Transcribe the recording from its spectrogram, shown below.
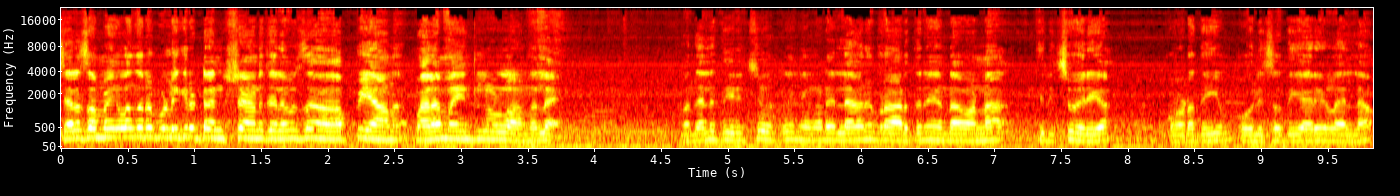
ചില സമയങ്ങളിൽ എന്നൊരു പുള്ളിക്ക് ഒരു ടെൻഷനാണ്. ചില ദിവസം ഹാപ്പിയാണ്. പല മൈൻഡിലുള്ളതാണ് അല്ലേ? അപ്പം എന്തായാലും തിരിച്ചു വിട്ട് ഞങ്ങളുടെ എല്ലാവരും പ്രാർത്ഥന ഉണ്ടാവണ തിരിച്ചു വരിക. കോടതിയും പോലീസ് അധികാരികളെല്ലാം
